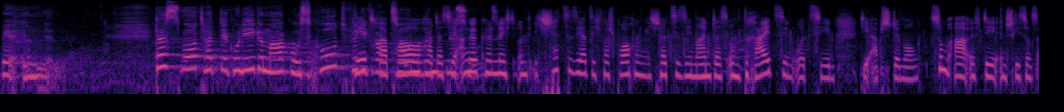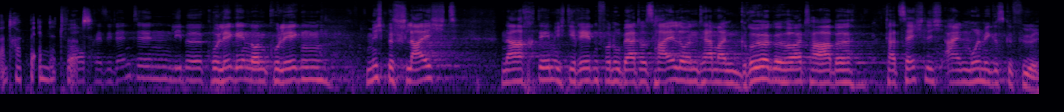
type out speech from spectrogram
beenden. Das Wort hat der Kollege Markus Kurt für Petra die Fraktion Pau hat das hier Bündnis angekündigt und ich schätze, sie hat sich versprochen. Ich schätze, sie meint, dass um 13.10 Uhr die Abstimmung zum AfD-Entschließungsantrag beendet Frau wird. Präsidentin, liebe Kolleginnen und Kollegen! Mich beschleicht, nachdem ich die Reden von Hubertus Heil und Hermann Gröhe gehört habe, tatsächlich ein mulmiges Gefühl.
